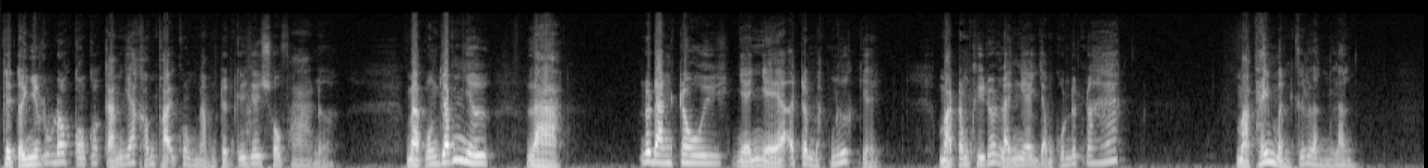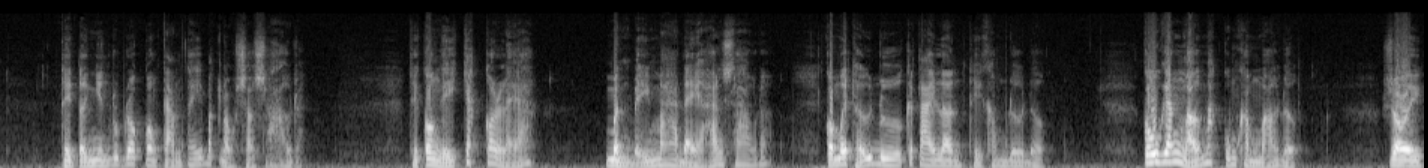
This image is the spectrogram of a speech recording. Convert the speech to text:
Thì tự nhiên lúc đó con có cảm giác không phải con nằm trên cái ghế sofa nữa, mà con giống như là nó đang trôi nhẹ nhẹ ở trên mặt nước vậy. Mà trong khi đó lại nghe giọng con nít nó hát. Mà thấy mình cứ lân lân thì tự nhiên lúc đó con cảm thấy bắt đầu sợ sợ rồi. Thì con nghĩ chắc có lẽ mình bị ma đè hay sao đó. Con mới thử đưa cái tay lên thì không đưa được. Cố gắng mở mắt cũng không mở được. Rồi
